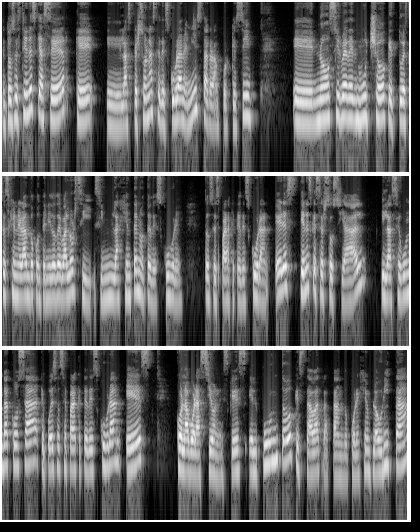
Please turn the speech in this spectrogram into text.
Entonces tienes que hacer que eh, las personas te descubran en Instagram, porque sí, eh, no sirve de mucho que tú estés generando contenido de valor si, si, la gente no te descubre. Entonces, para que te descubran, eres, tienes que ser social. Y la segunda cosa que puedes hacer para que te descubran es colaboraciones, que es el punto que estaba tratando. Por ejemplo, ahorita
